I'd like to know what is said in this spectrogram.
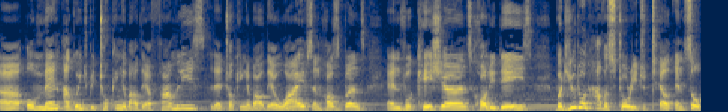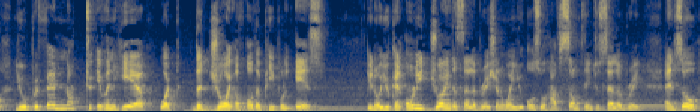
uh, or men are going to be talking about their families, they're talking about their wives and husbands and vacations, holidays, but you don't have a story to tell. And so you prefer not to even hear what the joy of other people is. You know, you can only join the celebration when you also have something to celebrate. And so,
